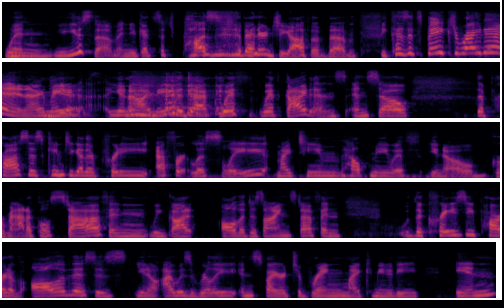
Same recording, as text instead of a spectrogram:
when mm-hmm. you use them and you get such positive energy off of them because it's baked right in. I made, yes. you know, I made the deck with with guidance. And so the process came together pretty effortlessly. My team helped me with, you know, grammatical stuff and we got all the design stuff and the crazy part of all of this is, you know, I was really inspired to bring my community in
